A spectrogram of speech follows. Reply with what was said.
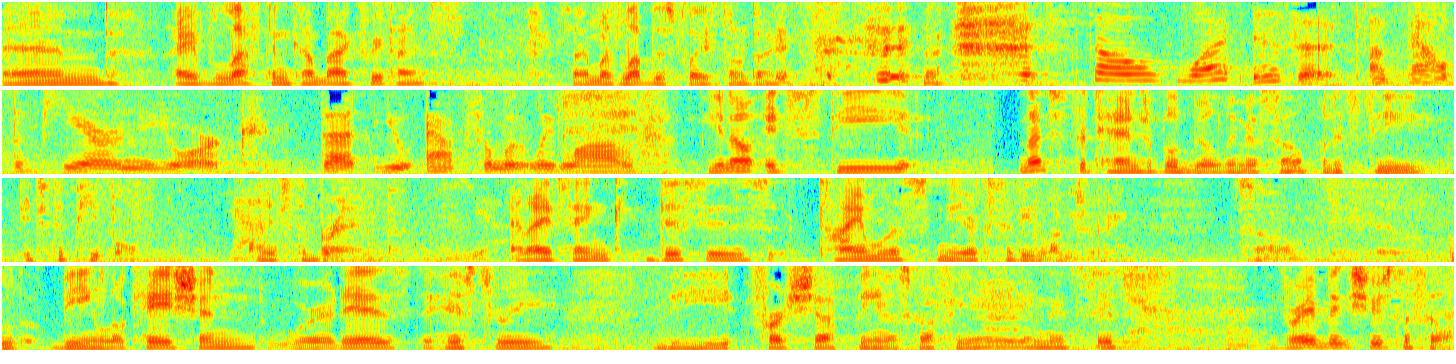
and I've left and come back three times. So I must love this place, don't I? so, what is it about the Pierre in New York that you absolutely love? You know, it's the not just the tangible building itself, but it's the it's the people yes. and it's the brand. Yes. And I think this is timeless New York City luxury. So, l- being location, where it is, the history, the first chef being Escoffier, and it's it's. Very big shoes to fill.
